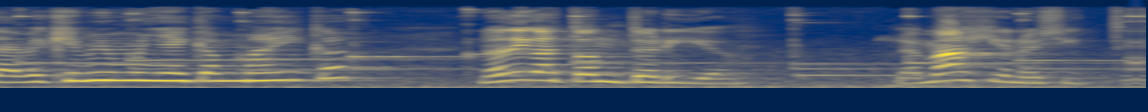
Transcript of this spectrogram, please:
¿Sabes que mi muñeca es mágica? No digas tontería. La magia no existe.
